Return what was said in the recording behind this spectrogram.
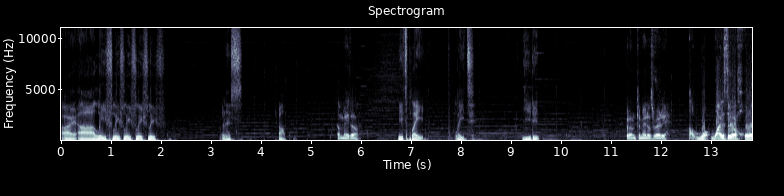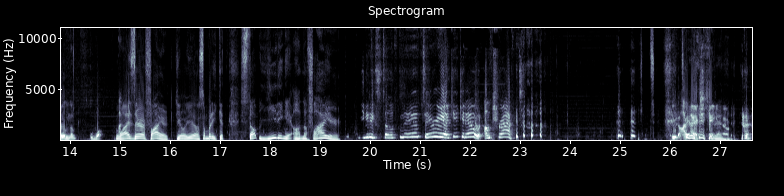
All right, uh, leaf, leaf, leaf, leaf, leaf. Lettuce. Chop. Tomato. Needs plate. Plate. Eat it. Boom, tomatoes ready. Uh, wh- why is there a hole in the? What? Why is there a fire? Yo, yo, somebody get stop eating it on the fire. Eating stuff, man. Terry, I can't get out. I'm trapped. Dude, I, I actually can't get out.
